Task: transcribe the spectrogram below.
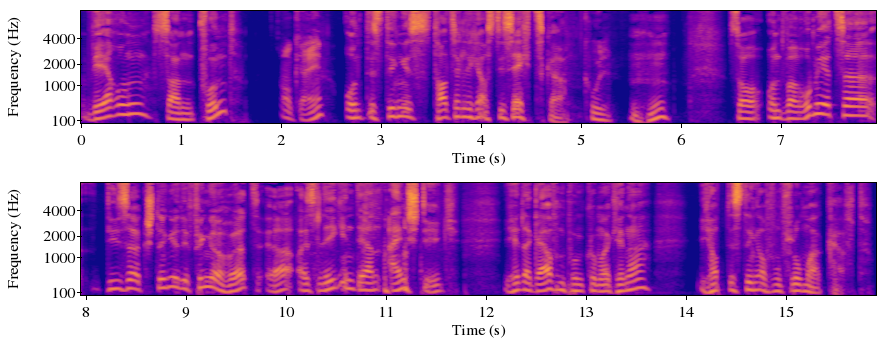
Währung sind Pfund okay, und das Ding ist tatsächlich aus die 60er. cool. Mhm. So, und warum jetzt äh, dieser gestingete Finger hört, ja, als legendären Einstieg, ich hätte gleich auf den Punkt kommen können, ich habe das Ding auf dem Flohmarkt gekauft.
